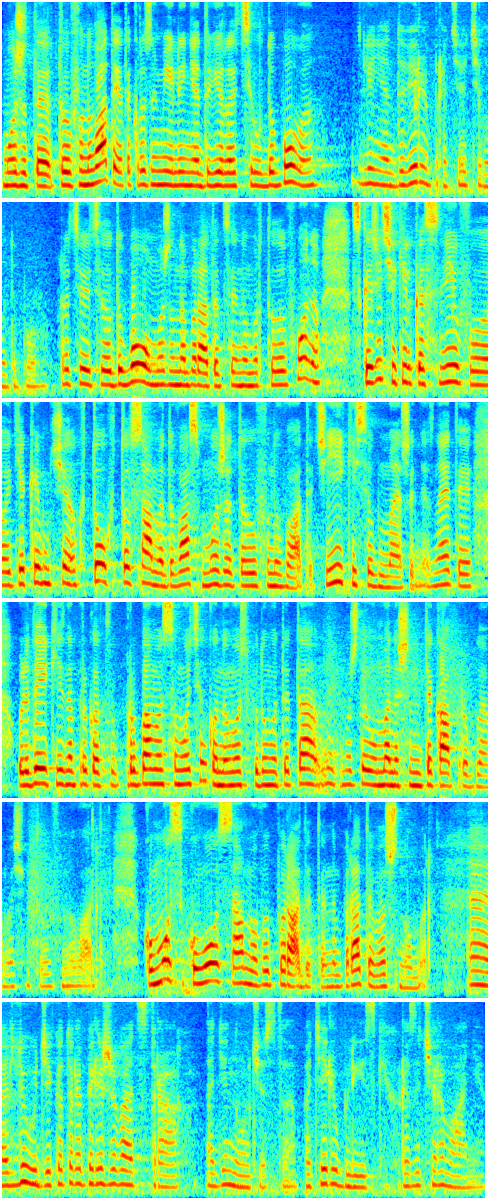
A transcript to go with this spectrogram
можете телефонувати. Я так розумію, лінія довіри цілодобова. Линия доверия працює цілодобово. Працює цілодобово, можна набирати цей номер телефону. Скажіть ще кілька слів, е, яким чином хто хто саме до вас може телефонувати? Чи є якісь обмеження? Знаєте, у людей, які, наприклад, проблеми з самооцінкою, вони можуть подумати, та ну можливо, у мене ще не така проблема, щоб телефонувати. Кому с- кого саме ви порадите набирати ваш номер? Э, Люди, которые переживают страх, одиночество, потерю близких, разочарование,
